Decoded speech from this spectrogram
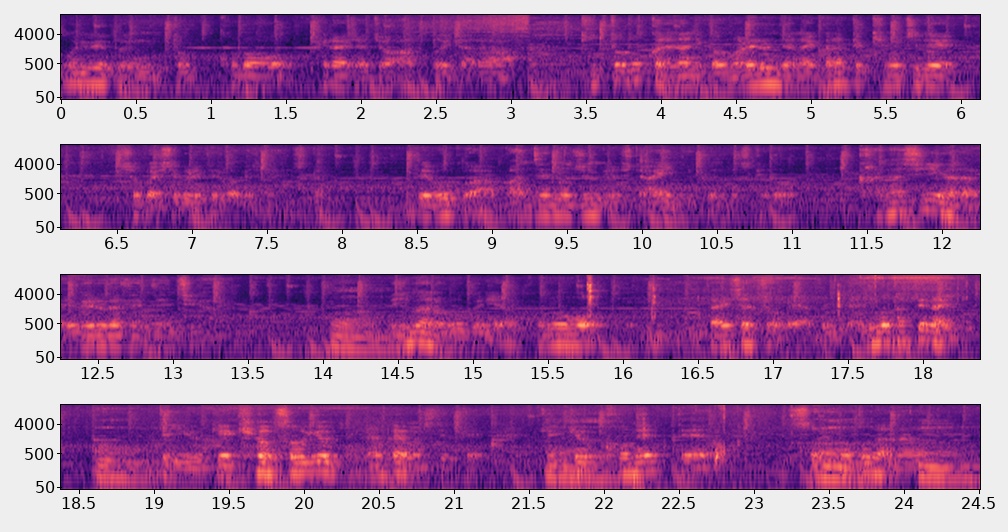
森部君とこの偉い社長会っといたらきっとどっかで何か生まれるんじゃないかなっていう気持ちで紹介してくれてるわけじゃないですか。で僕は万全の準備をして会いに行くんですけど悲しいがなレベルが全然違う。うん。で今の僕にはこの大社長の役に何も立てないっうんていう経験を創業期に何回もしてて結局コネってそれのことだな、うん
